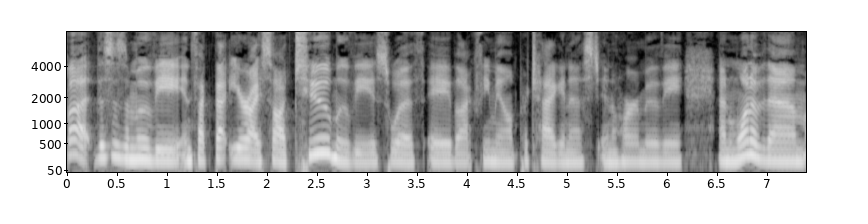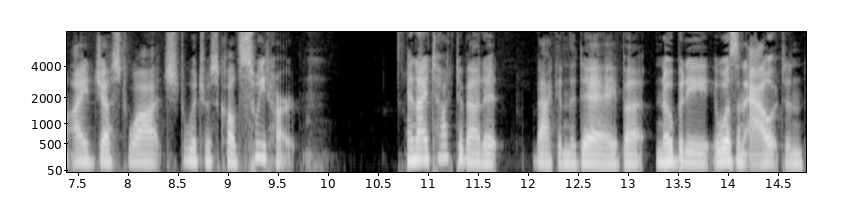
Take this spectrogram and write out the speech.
but this is a movie. In fact, that year I saw two movies with a black female protagonist in a horror movie, and one of them I just watched, which was called Sweetheart. And I talked about it back in the day, but nobody, it wasn't out. And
